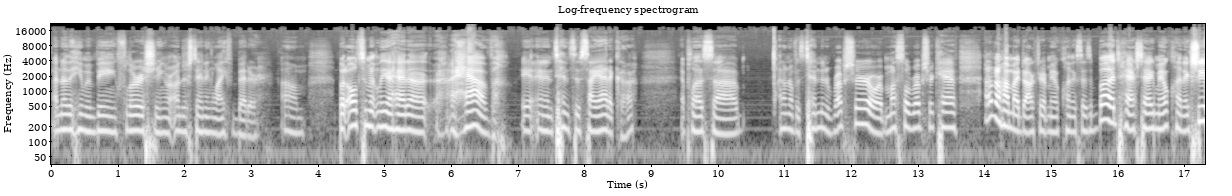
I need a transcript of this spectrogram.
another human being flourishing or understanding life better. Um, but ultimately, I had a, I have a, an intensive sciatica, plus. Uh, I don't know if it's tendon rupture or muscle rupture calf. I don't know how my doctor at Mayo Clinic says but hashtag Mayo Clinic. She,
